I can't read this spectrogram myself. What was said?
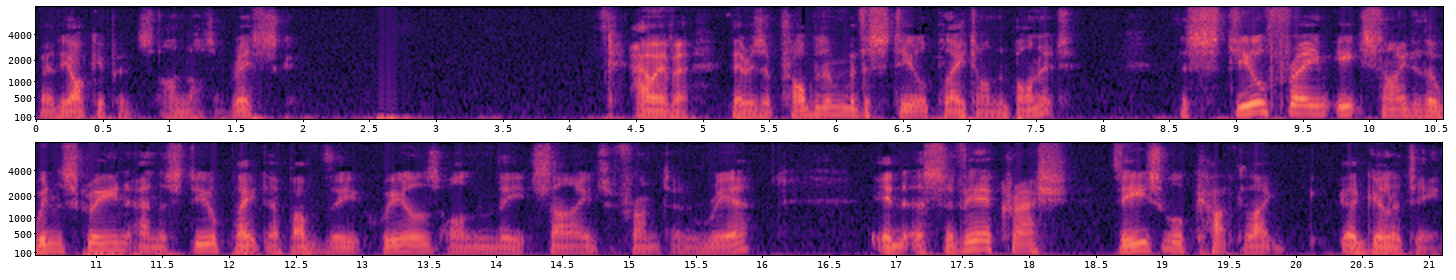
where the occupants are not at risk. However, there is a problem with the steel plate on the bonnet. The steel frame each side of the windscreen and the steel plate above the wheels on the sides, front and rear. In a severe crash, these will cut like a guillotine,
